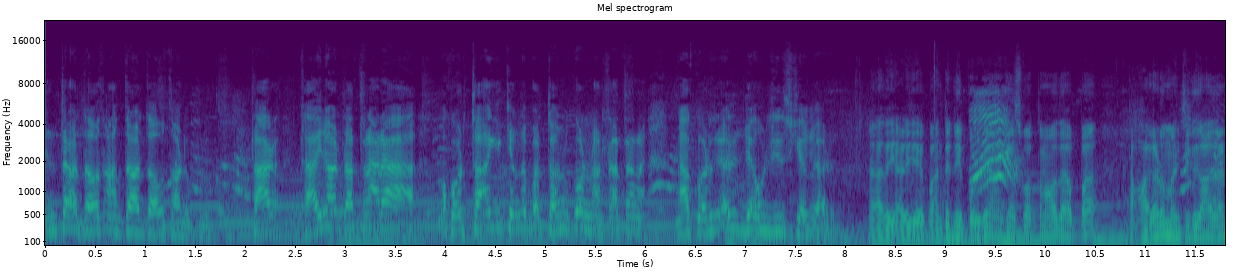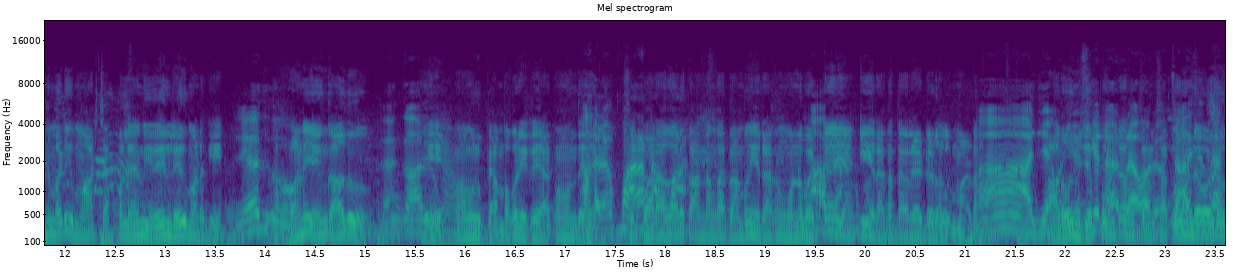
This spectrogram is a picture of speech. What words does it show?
ఇంత తాగుతాడు అంత తాగుతున్నాడు ఇప్పుడు. తాగ తాగినాడు తత్తనారా ఒకడు తాగి కింద పడి తన్నుకున్నాడు తత్తన నా కొడుకు అది దేవుడు తీసుకెళ్ళాడు. అది అది చెప్పి. అంతే నీ కొడుకు వెనకేసుకొస్తున్నావు తప్ప తాగడం మంచిది కాదు అని మరి మాట చెప్పలేని. ఇదేం లేదు మనకి. లేదు. అవన్నీ ఏం కాదు. నువ్వు పెంపకం ఈ రకం ఉంది. సుబ్బారావు గారు కాంతం గారు పెంపకం ఈ రకంగా ఉండబట్టే ఎంకి ఈ రకం తగలేడు మాట ఆ, రోజు చెప్పుకుంటే ఉండేవాడు.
